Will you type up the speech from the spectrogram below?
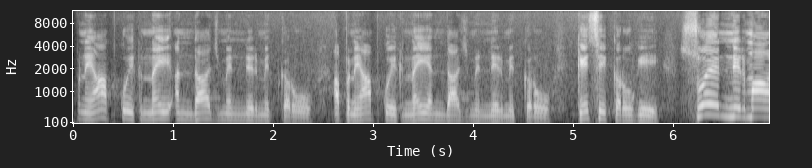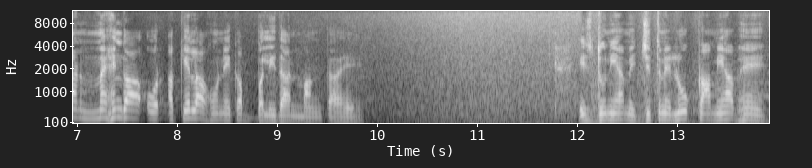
अपने आप को एक नए अंदाज में निर्मित करो। अपने आप को एक नए अंदाज में निर्मित करो। कैसे करोगे? स्वयं निर्माण महँगा और अकेला होने का बलिदान माँगता है। इस दुनिया में जितने लोग कामयाब हैं,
